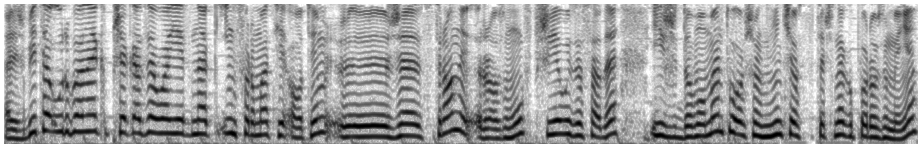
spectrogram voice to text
Elżbieta Urbanek przekazała jednak informację o tym, y, że strony rozmów przyjęły zasadę, iż do momentu osiągnięcia ostatecznego porozumienia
